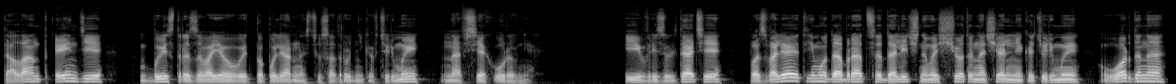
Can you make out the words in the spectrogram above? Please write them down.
Талант Энди быстро завоевывает популярность у сотрудников тюрьмы на всех уровнях. И в результате позволяет ему добраться до личного счета начальника тюрьмы Уордена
